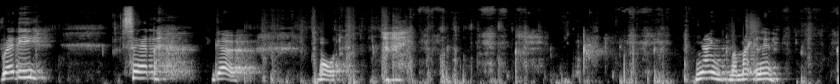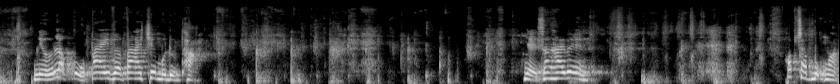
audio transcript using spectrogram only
Ready, set, go. Một nhanh và mạnh lên nhớ là cổ tay và vai trên một đường thẳng. Nhảy sang hai bên. Hóp chặt bụng à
